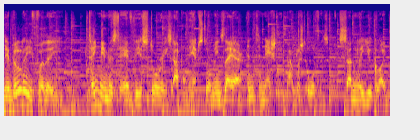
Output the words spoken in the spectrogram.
The ability for the Team members to have their stories up on the App Store means they are internationally published authors. Suddenly you're global.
